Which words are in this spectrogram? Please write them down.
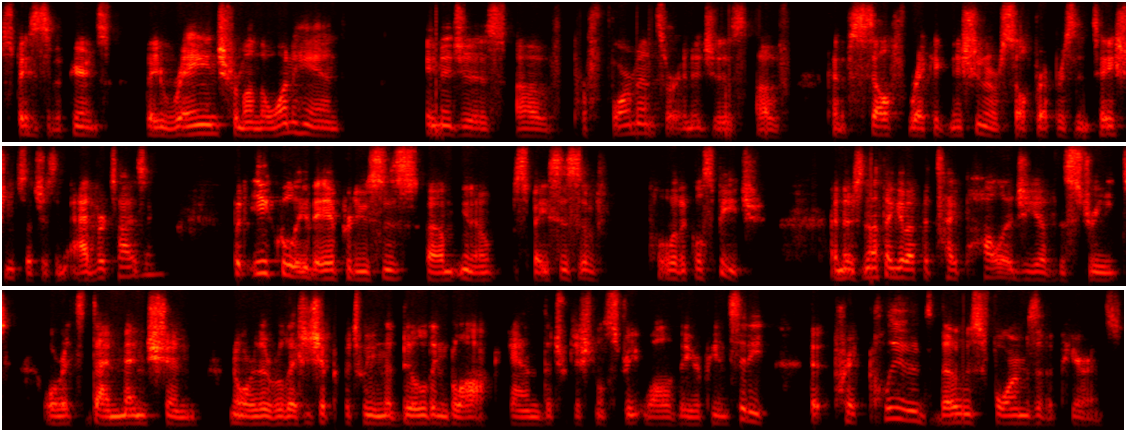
spaces of appearance, they range from, on the one hand, images of performance or images of kind of self recognition or self representation, such as in advertising, but equally, they produces um, you know spaces of political speech, and there's nothing about the typology of the street or its dimension, nor the relationship between the building block and the traditional street wall of the European city that precludes those forms of appearance.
